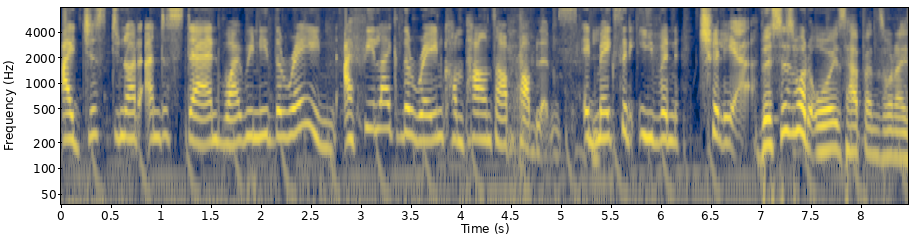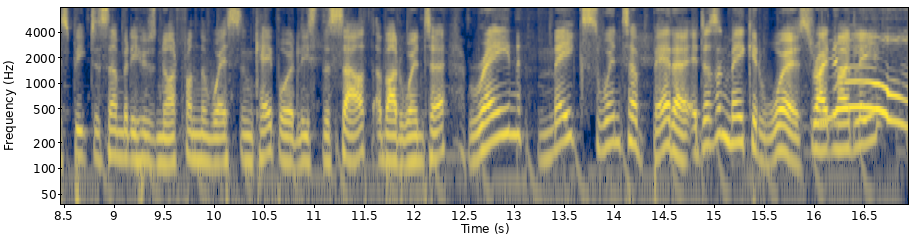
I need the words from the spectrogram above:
I just do not understand why we need the rain. I feel like the rain compounds our problems. It makes it even chillier. This is what always happens when I speak to somebody who's not from the Western Cape or at least the South about winter. Rain makes winter better. It doesn't make it worse, right, Mudley? No.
